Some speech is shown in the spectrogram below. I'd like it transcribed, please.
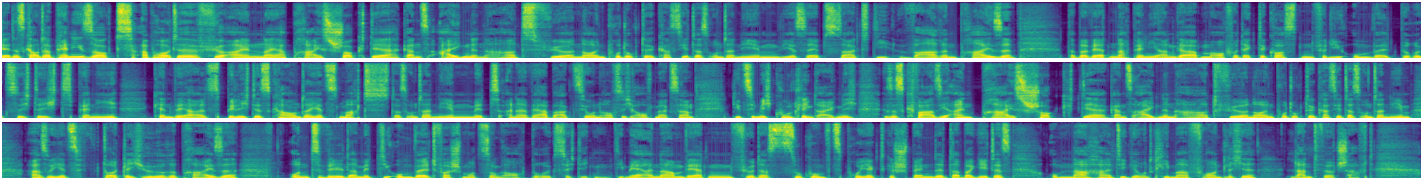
Der Discounter Penny sorgt ab heute für einen, naja, Preisschock der ganz eigenen Art. Für neun Produkte kassiert das Unternehmen, wie es selbst sagt, die wahren Preise. Dabei werden nach Penny-Angaben auch verdeckte Kosten für die Umwelt berücksichtigt. Penny kennen wir ja als Billigdiscounter. Jetzt macht das Unternehmen mit einer Werbeaktion auf sich aufmerksam, die ziemlich cool klingt eigentlich. Es ist quasi ein Preisschock der ganz eigenen Art. Für neun Produkte kassiert das Unternehmen also jetzt deutlich höhere Preise und will damit die Umweltverschmutzung auch berücksichtigen. Die Mehreinnahmen werden für das Zukunftsprojekt gespendet. Dabei geht es um nachhaltige und klimafreundliche Landwirtschaft.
